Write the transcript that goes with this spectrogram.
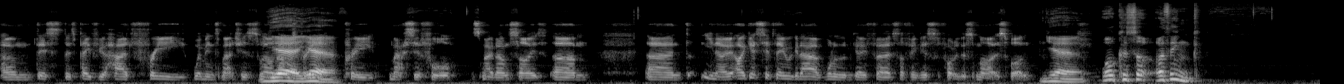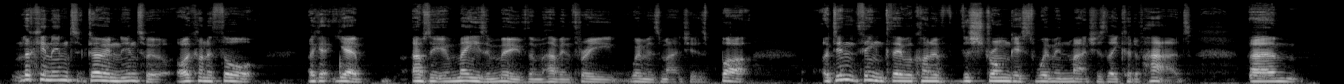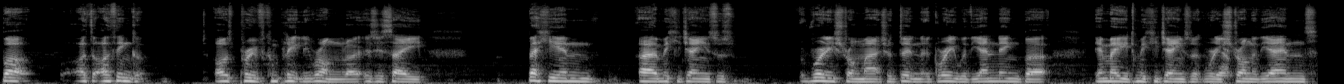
Um, this this pay per view had three women's matches as well. Yeah, pretty, yeah. pretty massive for SmackDown side. Um, and you know, I guess if they were going to have one of them go first, I think this was probably the smartest one. Yeah, well, because I think looking into going into it, I kind of thought, okay, yeah, absolutely amazing move them having three women's matches, but I didn't think they were kind of the strongest women matches they could have had. Um, but I, th- I think I was proved completely wrong. Like as you say, Becky and uh, Mickie James was a really strong match. I didn't agree with the ending, but it made Mickie James look really Yeah. strong at the end.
